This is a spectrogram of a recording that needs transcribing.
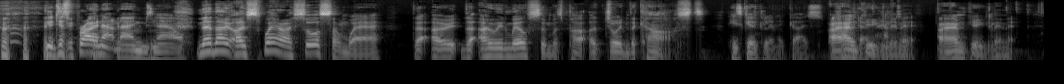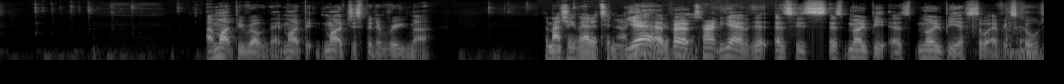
You're just throwing out names now. No, no. I swear I saw somewhere that o- that Owen Wilson was part of joined the cast. He's googling it, guys. I am we don't have googling it. I am googling it. I might be wrong there. It might be might have just been a rumor. The magic of editing. I Yeah, get rid of appar- this. apparently, yeah. As his as Mobi as Mobius or whatever it's called.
